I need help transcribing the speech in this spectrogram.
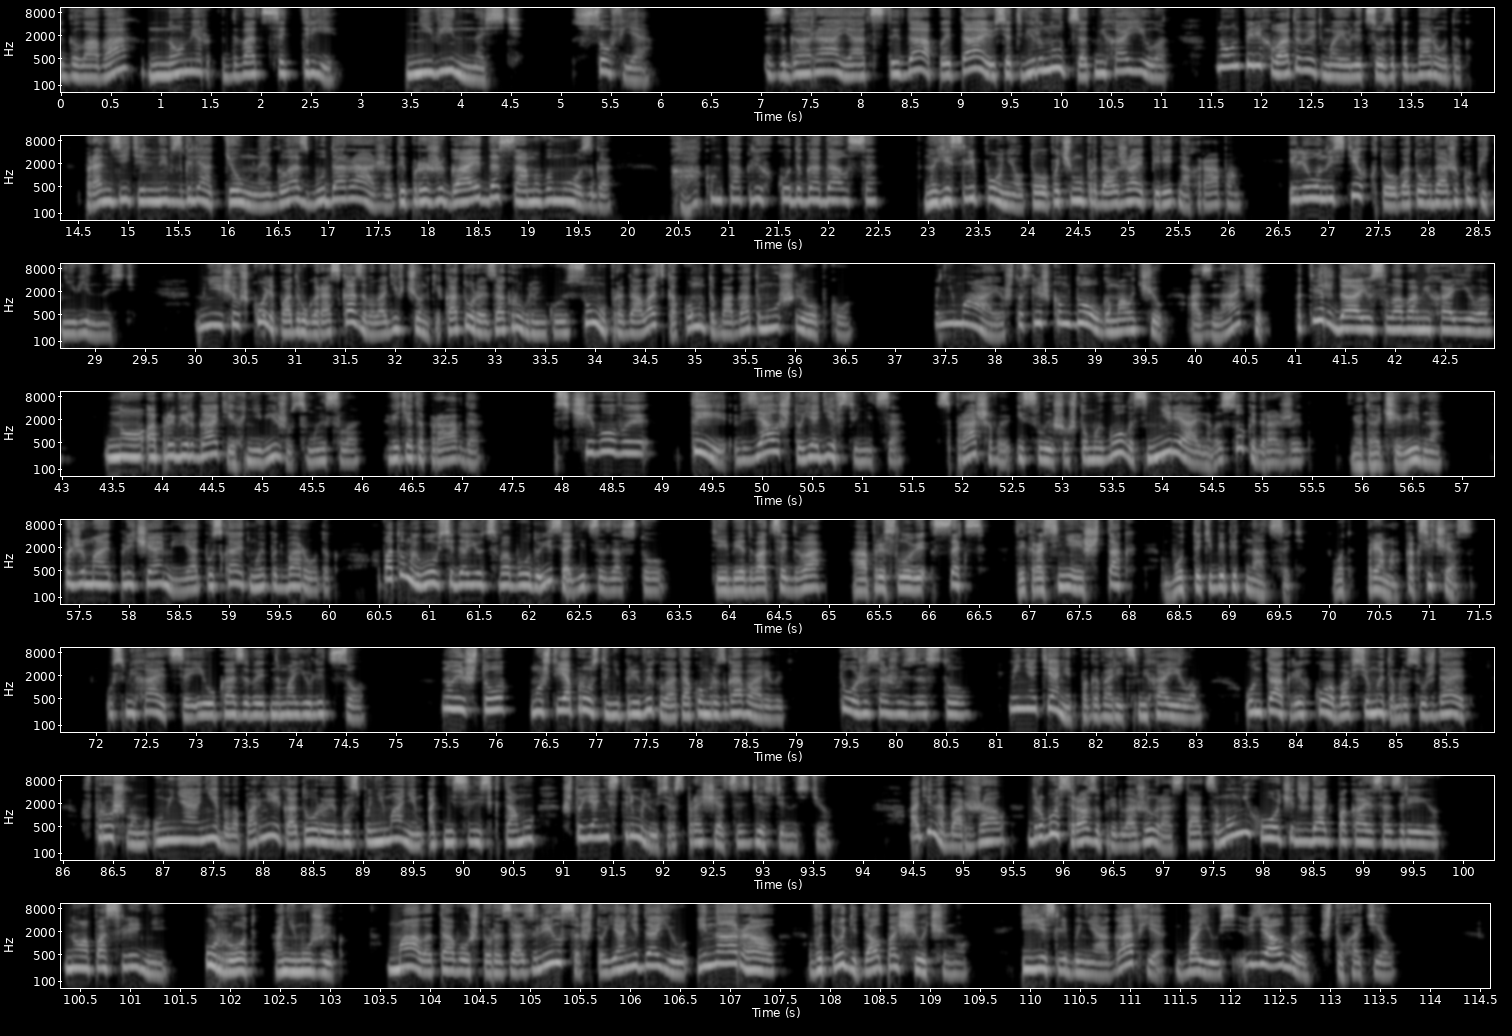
Глава номер двадцать три. Невинность. Софья. Сгорая от стыда, пытаюсь отвернуться от Михаила, но он перехватывает мое лицо за подбородок. Пронзительный взгляд темных глаз будоражит и прожигает до самого мозга. Как он так легко догадался? Но если понял, то почему продолжает переть нахрапом? Или он из тех, кто готов даже купить невинность? Мне еще в школе подруга рассказывала о девчонке, которая за кругленькую сумму продалась какому-то богатому ушлепку. Понимаю, что слишком долго молчу, а значит, подтверждаю слова Михаила. Но опровергать их не вижу смысла, ведь это правда. С чего вы... ты взял, что я девственница? Спрашиваю и слышу, что мой голос нереально высок и дрожит. Это очевидно. Поджимает плечами и отпускает мой подбородок, а потом и вовсе дает свободу и садится за стол. Тебе двадцать два, а при слове «секс» ты краснеешь так, будто тебе пятнадцать. Вот прямо, как сейчас. Усмехается и указывает на мое лицо. Ну и что? Может, я просто не привыкла о таком разговаривать. Тоже сажусь за стол. Меня тянет поговорить с Михаилом. Он так легко обо всем этом рассуждает. В прошлом у меня не было парней, которые бы с пониманием отнеслись к тому, что я не стремлюсь распрощаться с девственностью. Один оборжал, другой сразу предложил расстаться, мол, не хочет ждать, пока я созрею. Ну а последний — урод, а не мужик. Мало того, что разозлился, что я не даю, и наорал, в итоге дал пощечину. И если бы не Агафья, боюсь, взял бы, что хотел.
